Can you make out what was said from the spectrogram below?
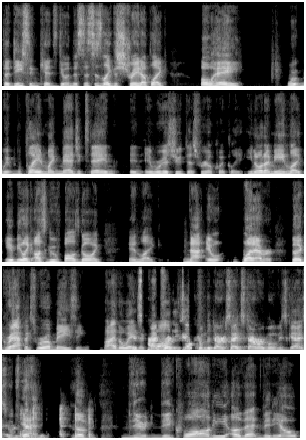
the decent kids doing this. This is like the straight up like, oh hey, we're we- we're playing Might Magic today, and, and and we're gonna shoot this real quickly. You know what I mean? Like it'd be like us goofballs going and like not it, whatever. The graphics were amazing. By the way, It's the time for quality, a from the Dark Side Star Wars movies, guys. Who's Yeah. with you? the dude, the quality of that video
